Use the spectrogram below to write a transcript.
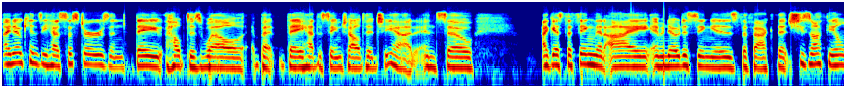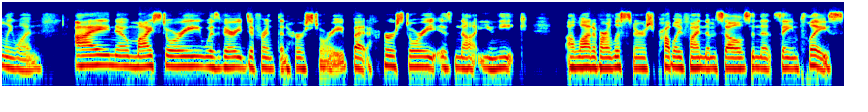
I know Kinsey has sisters and they helped as well, but they had the same childhood she had. And so I guess the thing that I am noticing is the fact that she's not the only one. I know my story was very different than her story, but her story is not unique a lot of our listeners probably find themselves in that same place.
